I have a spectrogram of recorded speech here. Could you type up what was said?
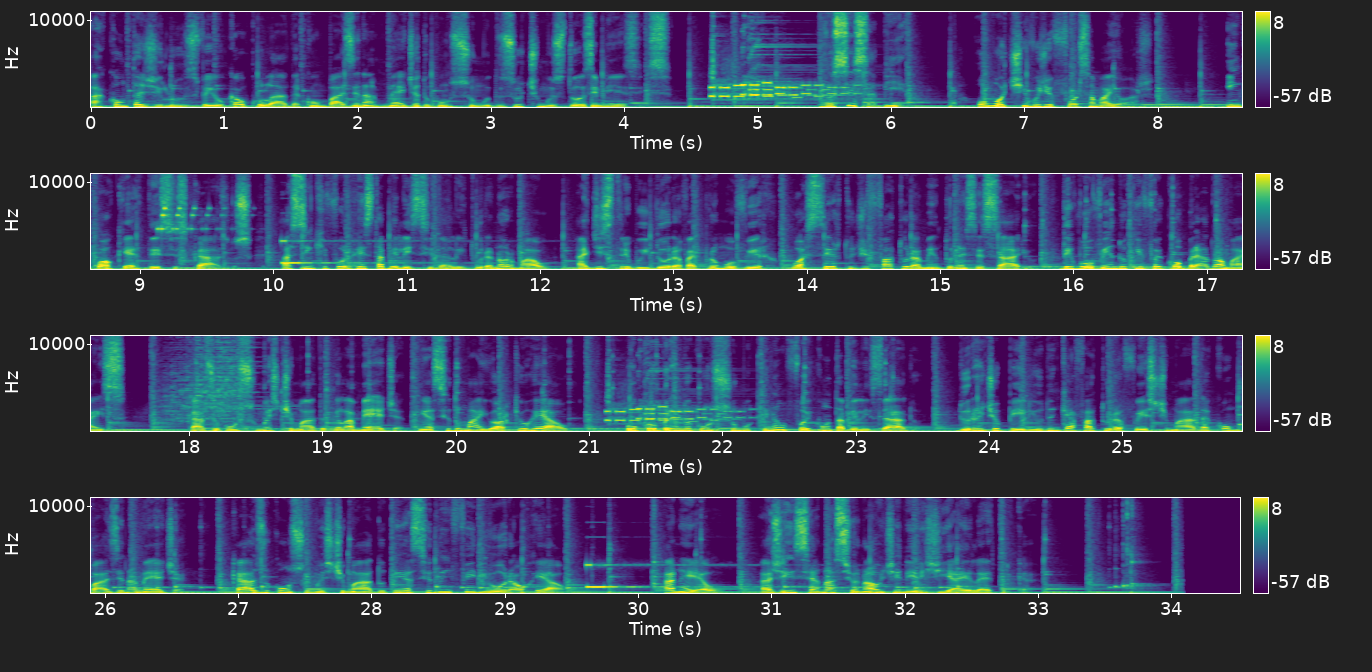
A conta de luz veio calculada com base na média do consumo dos últimos 12 meses. Você sabia? O motivo de força maior. Em qualquer desses casos, assim que for restabelecida a leitura normal, a distribuidora vai promover o acerto de faturamento necessário, devolvendo o que foi cobrado a mais, caso o consumo estimado pela média tenha sido maior que o real, ou cobrando o consumo que não foi contabilizado durante o período em que a fatura foi estimada com base na média, caso o consumo estimado tenha sido inferior ao real. ANEEL, Agência Nacional de Energia Elétrica.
